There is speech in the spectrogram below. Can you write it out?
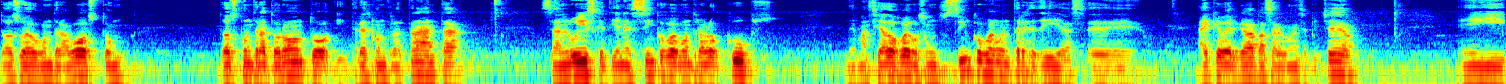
dos juegos contra Boston, dos contra Toronto y tres contra Atlanta. San Luis que tiene cinco juegos contra los Cubs. Demasiados juegos, son cinco juegos en tres días. Eh, hay que ver qué va a pasar con ese picheo. Y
